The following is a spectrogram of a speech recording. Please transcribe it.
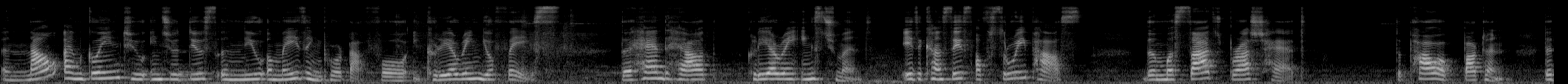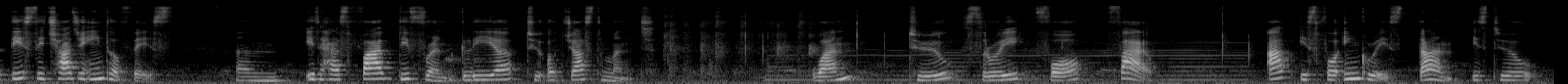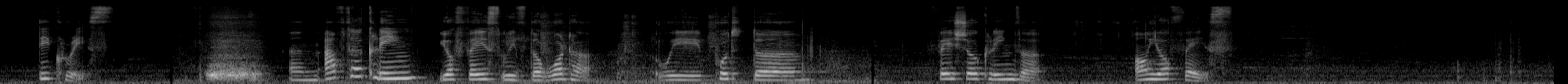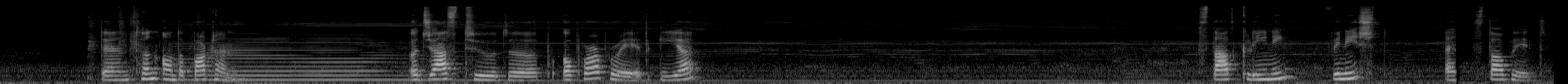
And now I'm going to introduce a new amazing product for clearing your face. The handheld clearing instrument. It consists of three parts. The massage brush head, the power button, the DC charging interface, and it has five different gear to adjustment. One, two, three, four, five. Up is for increase, down is to decrease. And after clean your face with the water, we put the facial cleanser on your face. Then turn on the button. Adjust to the appropriate gear start cleaning, finished, and stop it.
